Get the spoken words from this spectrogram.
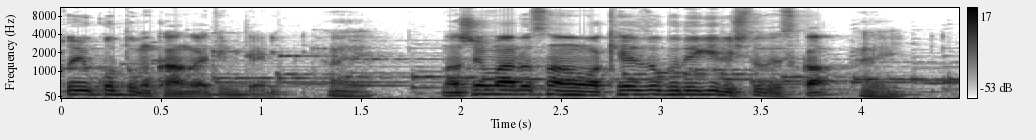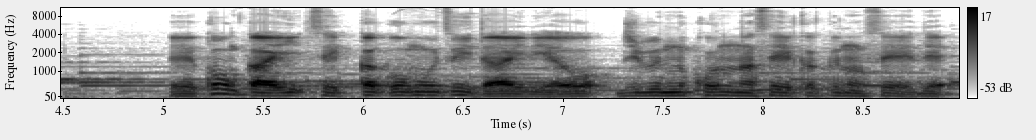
ということも考えてみたり。はい。マシュマロさんは継続できる人ですか、はい。えー今回せっかく思いついたアイデアを自分のこんな性格のせいで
